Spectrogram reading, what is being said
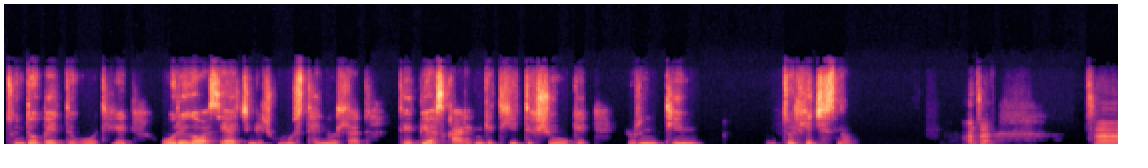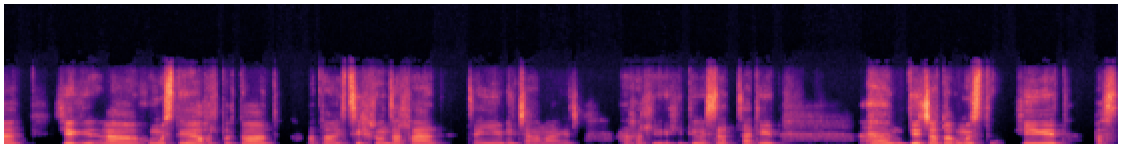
зөндөө байдаг уу. Тэгээд өөрийгөө бас яаж ингэж хүмүүс таниулаад тэгээд би бас гар ингээд хийдэг шүү гэд ер нь тийм зүйл хийжсэн үү? Аа за. За яг хүмүүстэйгээ холбогдоод одоо эцэг эхрүүн залгаад за ийм хийж байгаамаа гэж анхаал хийдэг байсан. За тэгээд мэдээж одоо хүмүүст хийгээд бас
